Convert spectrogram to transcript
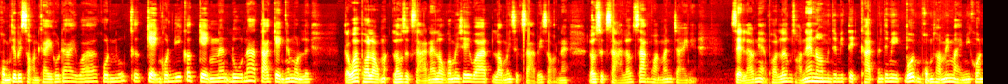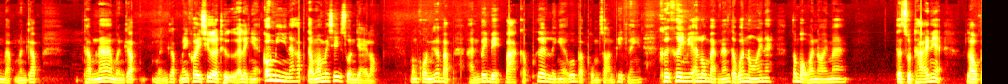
ผมจะไปสอนใครเขาได้ว่าคนก็เก่งคนนี้ก็เก่งนะดูหน้าตาเก่งกันหมดเลย แต่ว่าพอเราเราศึกษานะเราก็ไม่ใช่ว่าเราไม่ศึกษาไปสอนนะเราศึกษาแล้วสร้างความมั่นใจเนี่ยเสร็จแล้วเนี่ยพอเริ่มสอนแน่นอนมันจะมีติดขัด มันจะมีโอ้ผมสอนใหม่ๆมีคนแบบเหมือนกับทำหน้าเหมือนกับเหมือนกับไม่ค่อยเชื่อถืออะไรเงี้ยก็มีนะครับ แต่ว่าไม่ใช่ส่วนใหญ่หรอก บางคนก็แบบหันไปเบะปากกับเพื่อนอะไรเงี้ยว่าแบบผมสอนผิดอะไรเงี้ยเคยเคยมีอารมณ์แบบนั้นแต่ว่าน้อยนะต้องบอกว่าน้อยมาก แต่สุดท้ายเนี่ย เราไป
